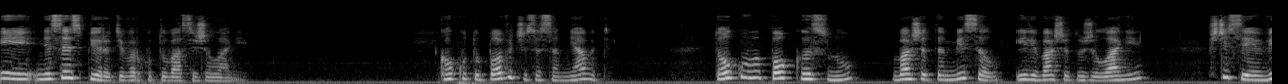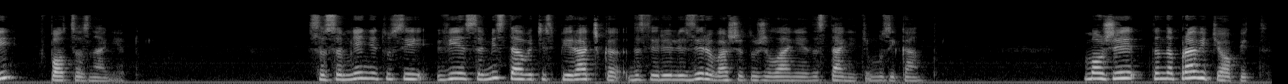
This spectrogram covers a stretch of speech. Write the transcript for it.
и не се спирате върху това си желание. Колкото повече се съмнявате, толкова по-късно вашата мисъл или вашето желание ще се яви в подсъзнанието. Със съмнението си, вие сами ставате спирачка да се реализира вашето желание да станете музикант. Може да направите опит,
